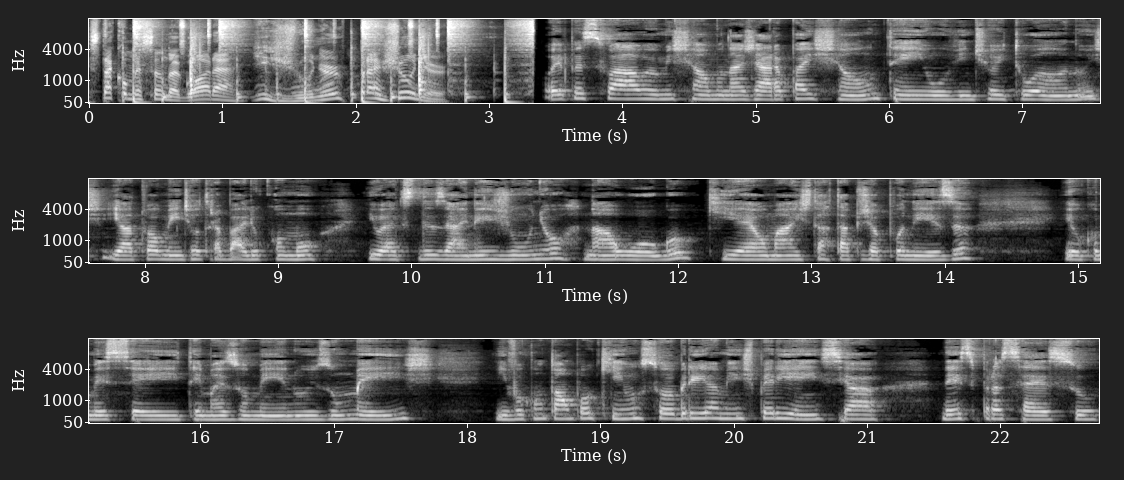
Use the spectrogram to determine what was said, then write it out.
Está começando agora de Júnior para Júnior. Oi, pessoal, eu me chamo Najara Paixão, tenho 28 anos e atualmente eu trabalho como UX Designer Júnior na Wogo, que é uma startup japonesa. Eu comecei tem mais ou menos um mês e vou contar um pouquinho sobre a minha experiência nesse processo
